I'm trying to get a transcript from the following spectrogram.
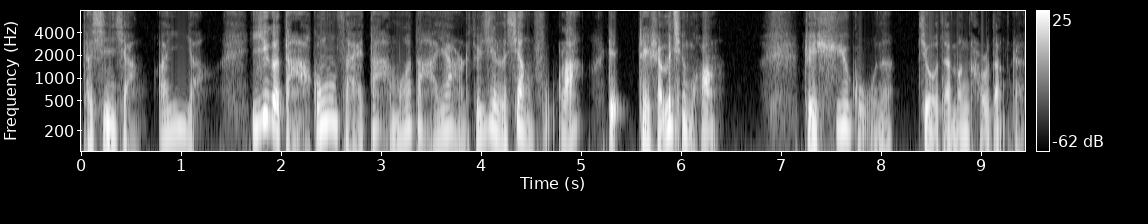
他心想：“哎呀，一个打工仔大模大样的就进了相府了，这这什么情况？”这虚谷呢，就在门口等着。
